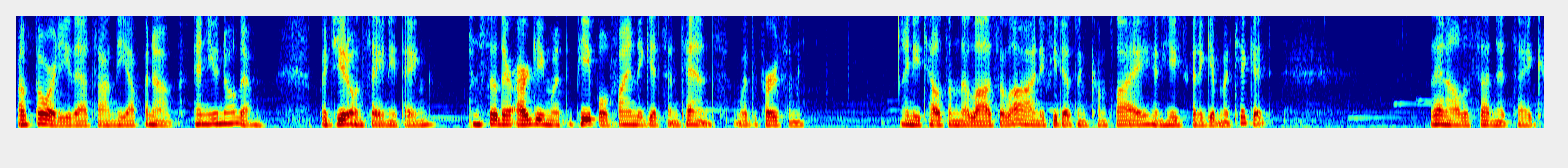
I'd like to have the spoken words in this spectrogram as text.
authority that's on the up and up. And you know them, but you don't say anything. so they're arguing with the people, finally gets intense with the person. And he tells them the law's the law, and if he doesn't comply and he's going to give him a ticket, then all of a sudden it's like,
